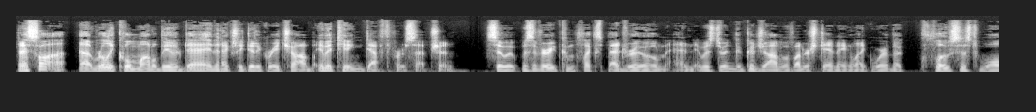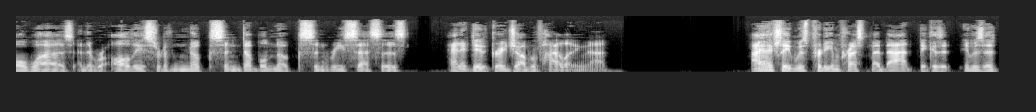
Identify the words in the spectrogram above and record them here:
And I saw a really cool model the other day that actually did a great job imitating depth perception. So it was a very complex bedroom and it was doing a good job of understanding like where the closest wall was. And there were all these sort of nooks and double nooks and recesses. And it did a great job of highlighting that. I actually was pretty impressed by that because it, it was a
